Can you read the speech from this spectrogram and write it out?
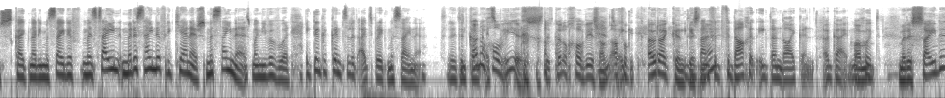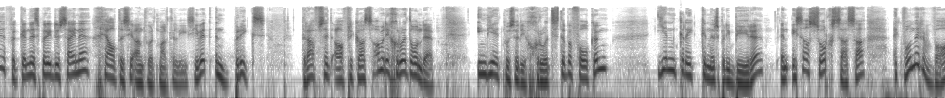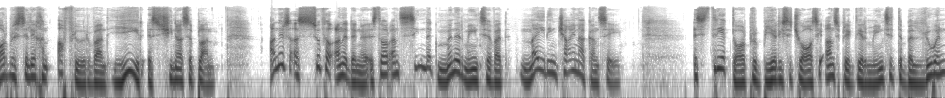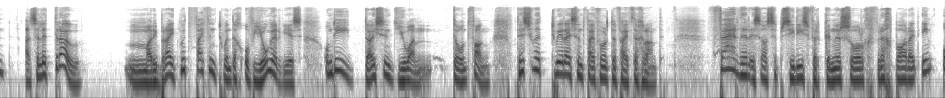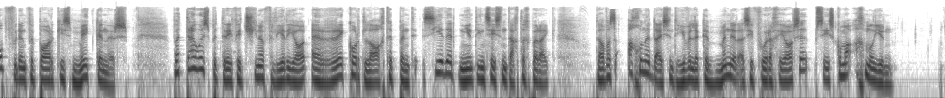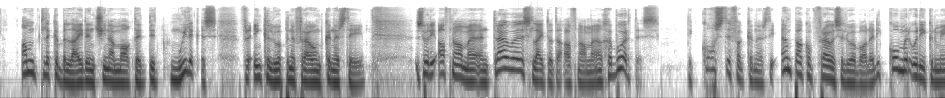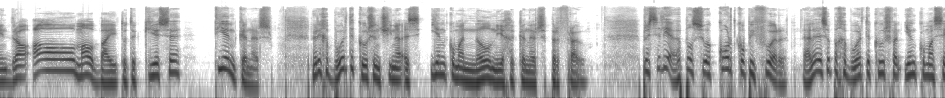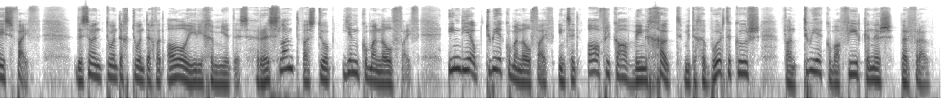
ons kyk na die medisyne medisyne medisyne vir die kenners. Medisyne is my nuwe woord. Ek dink 'n kind sal dit uitspreek medisyne. So dit, dit kan nogal wees. dit kan nogal wees hang so af hoe oud daai kind is, né? Vir vandag het ek dan daai kind. Okay, maar, maar goed. Medisyne vir kinders by die dosyne, geld is die antwoord Martelies. Jy weet in BRICS draf Suid-Afrika saam met die groot honde. Indië het mos nou die grootste bevolking. Een kry kinders by die bure en SA sorg Sassa. Ek wonder waar Brasilia gaan afloer want hier is China se plan. Anders as soveel ander dinge is daar aansienlik minder mense wat made in China kan sê. 'n Streek daar probeer die situasie aanspreek deur mense te beloon as hulle trou. Maar die bruid moet 25 of jonger wees om die 1000 yuan te ontvang. Dis so R2550. Verder is daar subsidies vir kindersorg, vrugbaarheid en opvoeding vir paartjies met kinders. Wat troues betref het China verlede jaar 'n rekordlaagtepunt sedert 1986 bereik. Daar was 800 000 huwelike minder as die vorige jaar se 6,8 miljoen. Amptelike beleide in China maak dit dit moeilik is vir enkel lopende vroue om kinders te hê. So die afname in troues lei tot 'n afname in geboortes. Die koste van kinders, die impak op vroue se loopbane, die kommer oor die ekonomie dra almal by tot 'n keuse teen kinders. Nou die geboortekoers in China is 1,09 kinders per vrou. Brasilia huppel so kort koppie voor. Hulle is op 'n geboortekoers van 1,65. Dis nou in 2020 wat al hierdie gemeet is. Rusland was toe op 1,05. Indië op 2,05 en Suid-Afrika wen goud met 'n geboortekoers van 2,4 kinders per vrou.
